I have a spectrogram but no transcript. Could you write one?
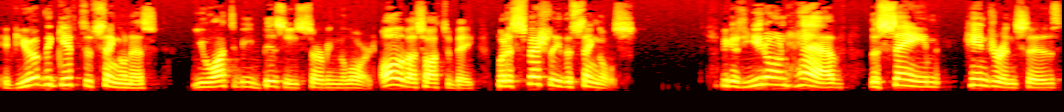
If you have the gifts of singleness, you ought to be busy serving the Lord. All of us ought to be, but especially the singles, because you don't have the same hindrances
